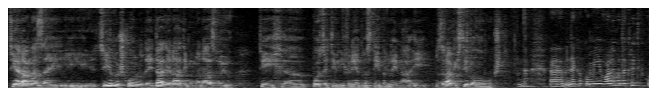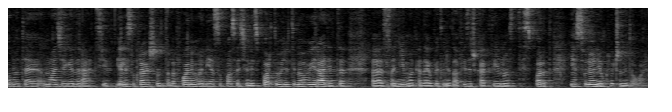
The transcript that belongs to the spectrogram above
tjerana za i, i, i cijelu školu da i dalje radimo na razvoju tih e, pozitivnih vrijednosti i vrlina i zdravih stilova uopšte. Da. E, nekako mi volimo da kritikujemo te mlađe generacije. Ili su pravišno na telefonima, nije su posvećeni sportu, međutim, evo vi radite e, sa njima kada je u pitanju ta fizička aktivnost sport. Jesu li oni uključeni dovoljno?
